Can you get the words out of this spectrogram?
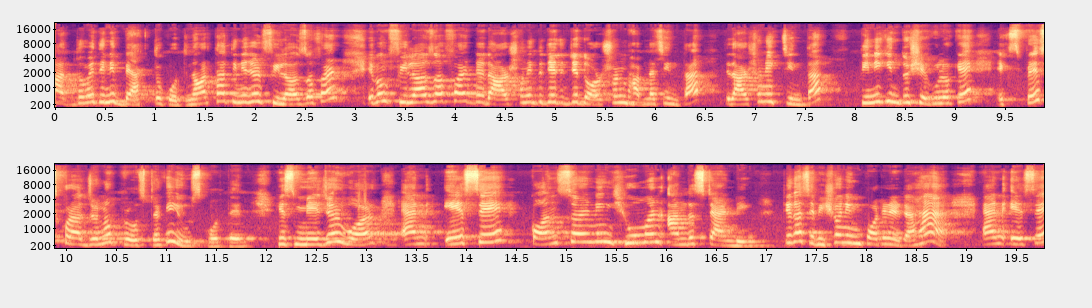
মাধ্যমে তিনি ব্যক্ত করতেন। অর্থাৎ তিনি একজন ফিলসফার এবং ফিলসফার যে দার্শনিকদের যে যে দর্শন ভাবনা চিন্তা দার্শনিক চিন্তা তিনি কিন্তু সেগুলোকে এক্সপ্রেস করার জন্য প্রোজটাকে ইউজ করতেন। His major work and essay concerning human understanding ঠিক আছে? ভীষণ ইম্পর্টেন্ট এটা হ্যাঁ? And essay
